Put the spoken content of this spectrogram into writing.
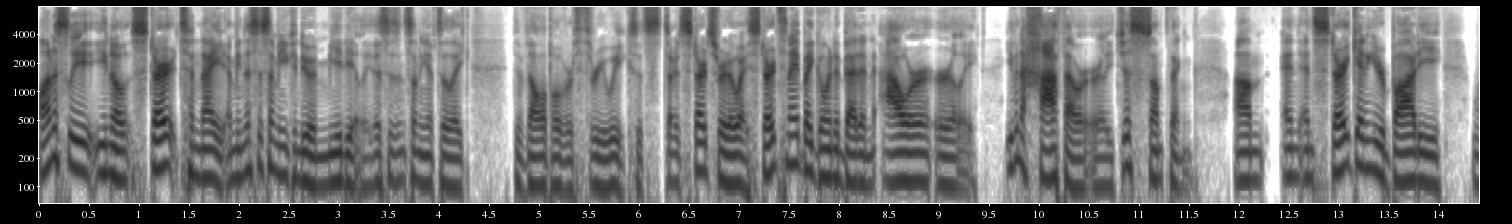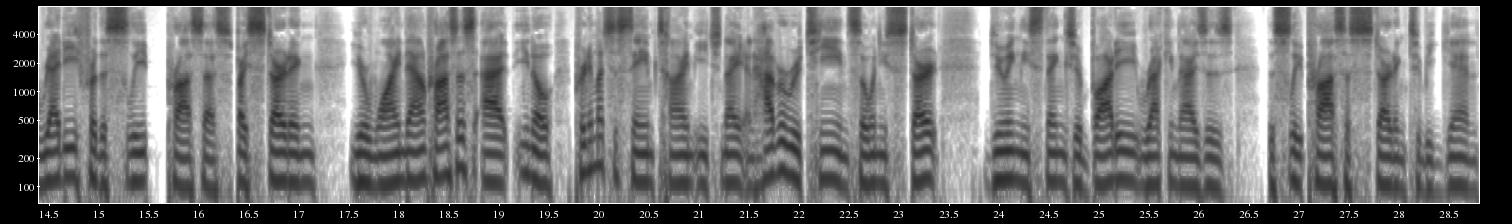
Honestly, you know, start tonight. I mean, this is something you can do immediately. This isn't something you have to like develop over three weeks. It, start, starts right away. Start tonight by going to bed an hour early, even a half hour early, just something um, and and start getting your body ready for the sleep process by starting your wind down process at you know pretty much the same time each night and have a routine so when you start doing these things your body recognizes the sleep process starting to begin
